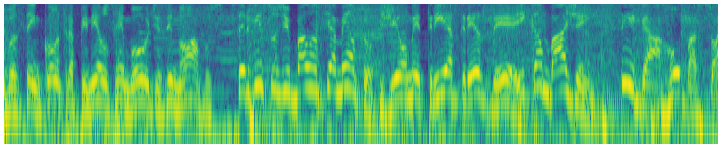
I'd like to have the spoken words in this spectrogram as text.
Você encontra pneus remoldes e novos, serviços de balanceamento, geometria 3D e cambagem. Siga arroba Só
